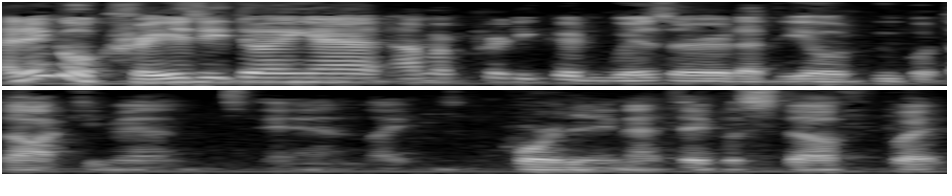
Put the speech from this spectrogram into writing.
I didn't go crazy doing it. I'm a pretty good wizard at the old Google document and like coordinating that type of stuff. But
